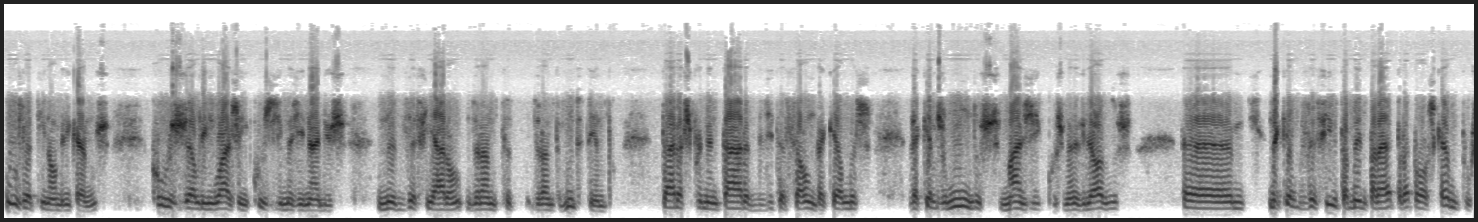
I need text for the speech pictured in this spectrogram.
os latino-americanos, cuja linguagem, cujos imaginários me desafiaram durante, durante muito tempo para experimentar a visitação daqueles, daqueles mundos mágicos, maravilhosos, uh, naquele desafio também para, para, para os campos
